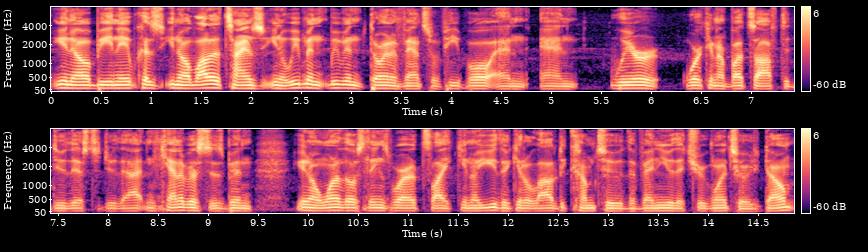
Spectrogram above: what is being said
You know, being able because you know a lot of the times you know we've been we've been throwing events with people and and we're working our butts off to do this to do that and cannabis has been you know one of those things where it's like you know you either get allowed to come to the venue that you're going to or you don't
